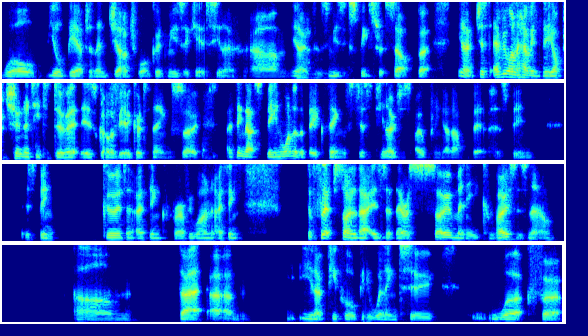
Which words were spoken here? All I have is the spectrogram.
will you'll be able to then judge what good music is you know um you know because music speaks for itself but you know just everyone having the opportunity to do it is got to be a good thing so i think that's been one of the big things just you know just opening it up a bit has been has been good i think for everyone i think the flip side of that is that there are so many composers now um that um you know people will be willing to work for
